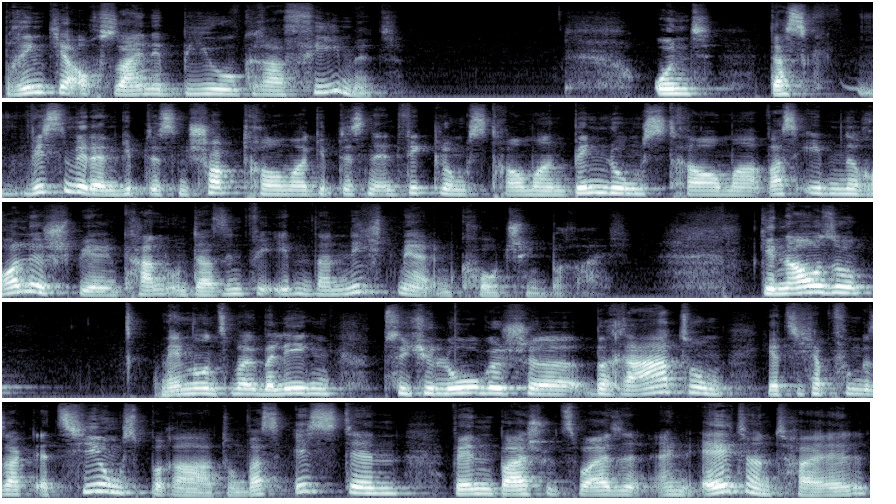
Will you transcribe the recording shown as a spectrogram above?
bringt ja auch seine Biografie mit. Und das wissen wir dann, gibt es ein Schocktrauma, gibt es ein Entwicklungstrauma, ein Bindungstrauma, was eben eine Rolle spielen kann und da sind wir eben dann nicht mehr im Coaching-Bereich. Genauso Wenn wir uns mal überlegen, psychologische Beratung, jetzt ich habe schon gesagt Erziehungsberatung, was ist denn, wenn beispielsweise ein Elternteil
